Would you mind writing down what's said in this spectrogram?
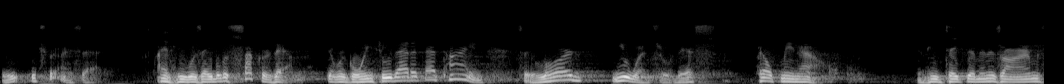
He experienced that. And he was able to succor them that were going through that at that time. Say, Lord, you went through this. Help me now. And he'd take them in his arms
